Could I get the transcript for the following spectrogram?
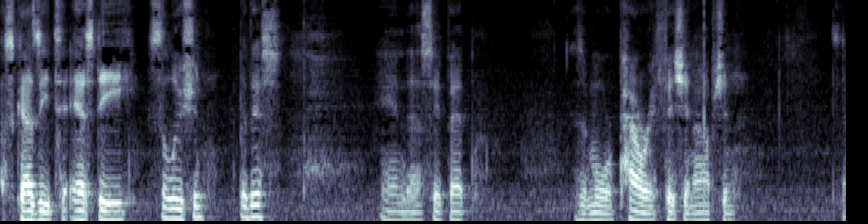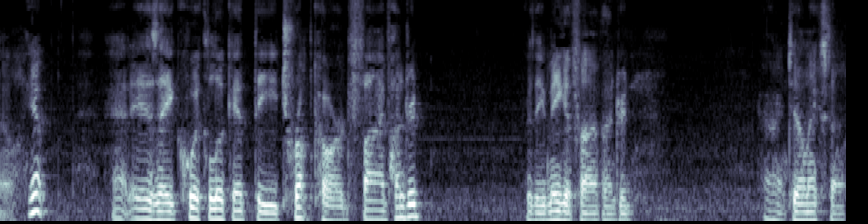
a SCSI to SD solution for this and uh, see if that is a more power efficient option. So, yep. That is a quick look at the Trump Card 500 or the Amiga 500. All right, until next time.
